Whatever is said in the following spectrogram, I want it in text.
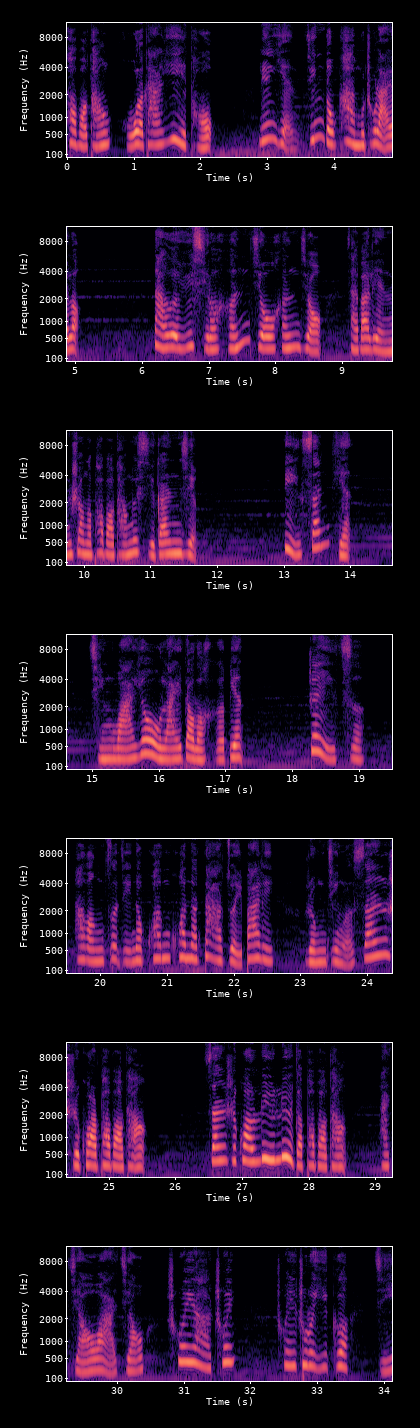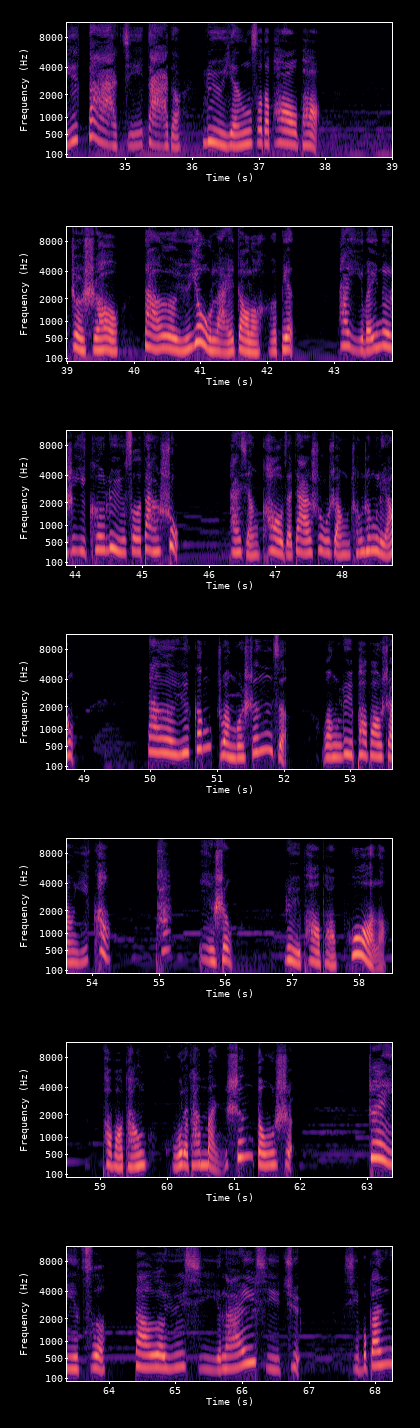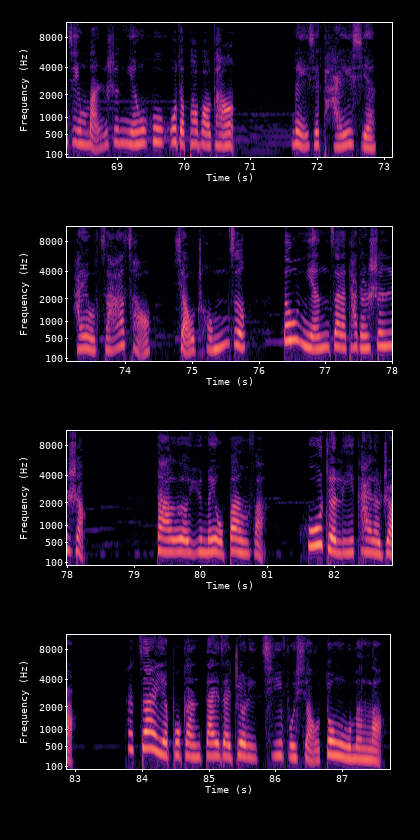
泡泡糖糊了他一头，连眼睛都看不出来了。大鳄鱼洗了很久很久，才把脸上的泡泡糖洗干净。第三天，青蛙又来到了河边，这一次，它往自己那宽宽的大嘴巴里扔进了三十块泡泡糖，三十块绿绿的泡泡糖。它嚼啊嚼，吹啊吹，吹出了一个极大极大的绿颜色的泡泡。这时候，大鳄鱼又来到了河边，他以为那是一棵绿色大树，他想靠在大树上乘乘凉。大鳄鱼刚转过身子，往绿泡泡上一靠，啪一声，绿泡泡破了，泡泡糖糊得他满身都是。这一次，大鳄鱼洗来洗去，洗不干净满身黏糊糊的泡泡糖，那些苔藓还有杂草、小虫子，都粘在了它的身上。大鳄鱼没有办法，哭着离开了这儿。他再也不敢待在这里欺负小动物们了。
